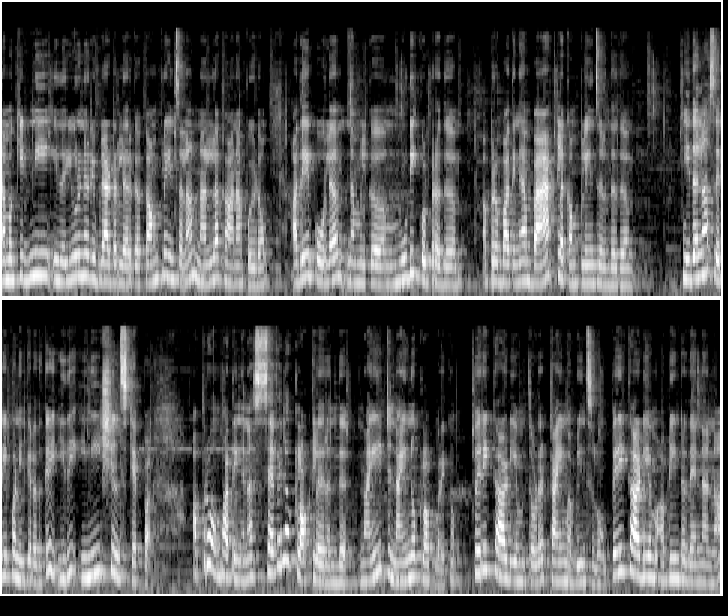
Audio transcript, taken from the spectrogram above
நம்ம கிட்னி இந்த யூரினரி பிளாடரில் இருக்க கம்ப்ளைண்ட்ஸ் எல்லாம் நல்லா காணா போயிடும். அதே போல் நம்மளுக்கு முடி கொட்டுறது அப்புறம் பார்த்திங்கன்னா பேக்கில் கம்ப்ளைண்ட்ஸ் இருந்தது. இதெல்லாம் சரி பண்ணிக்கிறதுக்கு இது இனிஷியல் ஸ்டெப்பு அப்புறம் பார்த்தீங்கன்னா செவன் ஓ கிளாக்ல இருந்து நைட்டு நைன் ஓ கிளாக் வரைக்கும் பெரிகார்டியமத்தோட டைம் அப்படின்னு சொல்லுவோம். பெரிகார்டியம் அப்படின்றது என்னென்னா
